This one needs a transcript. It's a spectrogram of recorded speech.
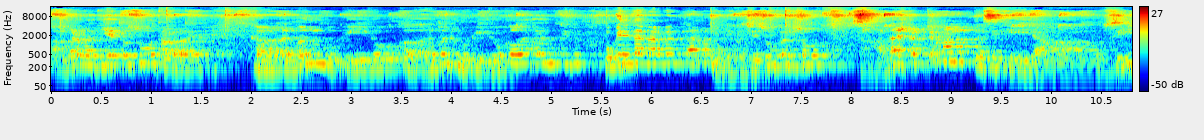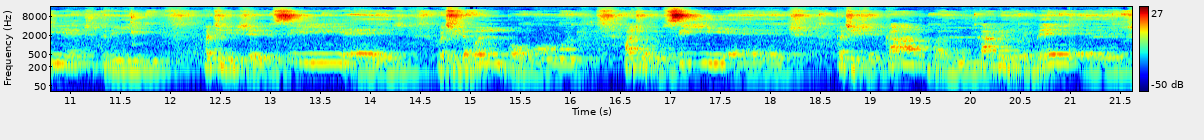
આગળ વધીએ તો શું થાય કાર્બન મૂકી દો કાર્બન મૂકી દો કાર્બન મૂકી દો મૂકી દીધા કાર્બન કાર્બન મૂકી પછી શું કરશો સાદા સ્ટ્રક્ચરમાં લખતા શીખી જાઓ CH3 પછી છે CH પછી ડબલ બોન્ડ પાછું આવ્યું CH પછી છે કાર્બન કાર્બન જોડે બે H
